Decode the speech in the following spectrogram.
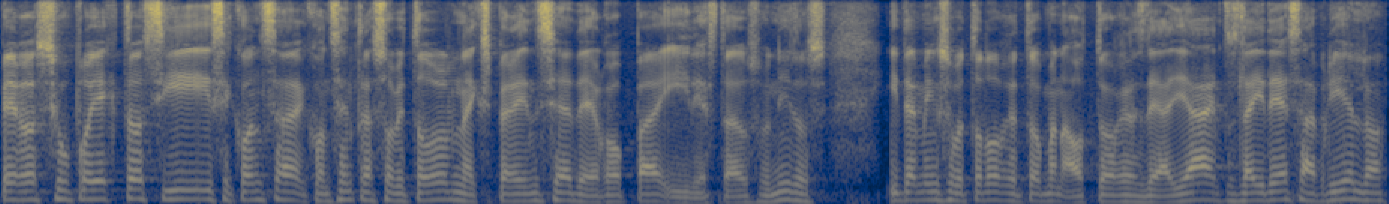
pero su proyecto sí se consa- concentra sobre todo en la experiencia de Europa y de Estados Unidos y también sobre todo retoman autores de allá. Entonces la idea es abrirlo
